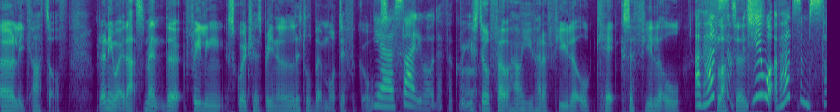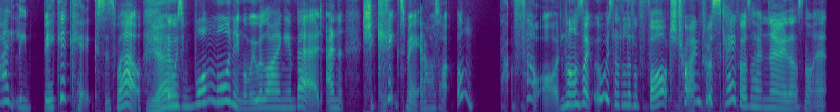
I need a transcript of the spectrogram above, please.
early cutoff. But anyway, that's meant that feeling squidge has been a little bit more difficult. Yeah, slightly more difficult. But you still felt how you've had a few little kicks, a few little I've had some, flutters. do you know what? I've had some slightly bigger kicks as well. Yeah. There was one morning when we were lying in bed and she kicked me and I was like, oh, that felt odd. And I was like, oh, is that a little fart trying to escape? I was like, no, that's not it.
